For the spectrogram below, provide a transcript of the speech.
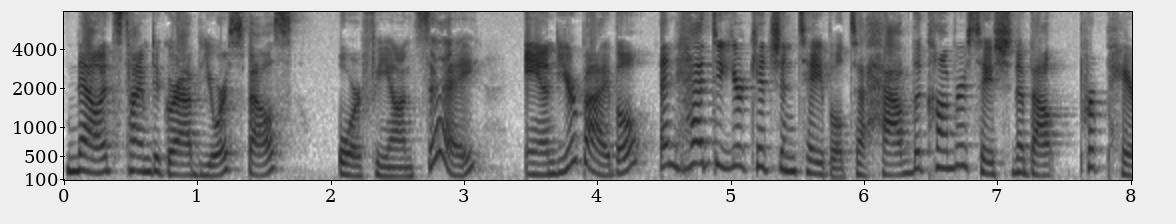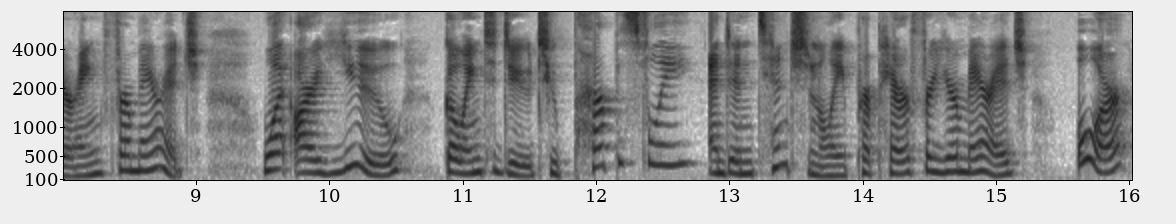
Now it's time to grab your spouse or fiance and your Bible and head to your kitchen table to have the conversation about preparing for marriage. What are you going to do to purposefully and intentionally prepare for your marriage or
